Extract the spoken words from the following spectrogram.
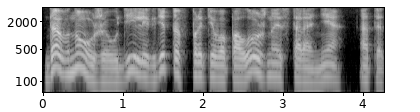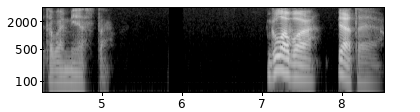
давно уже удили где-то в противоположной стороне от этого места. Глава пятая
